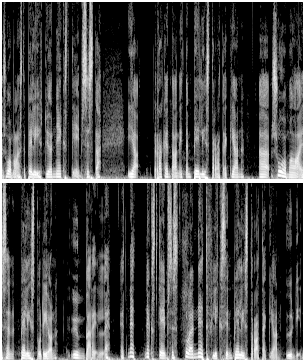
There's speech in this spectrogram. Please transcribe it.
suomalaista peliyhtiö Next Gamesista ja rakentaa niiden pelistrategian ää, suomalaisen pelistudion ympärille. Et Net, Next Gamesista tulee Netflixin pelistrategian ydin.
